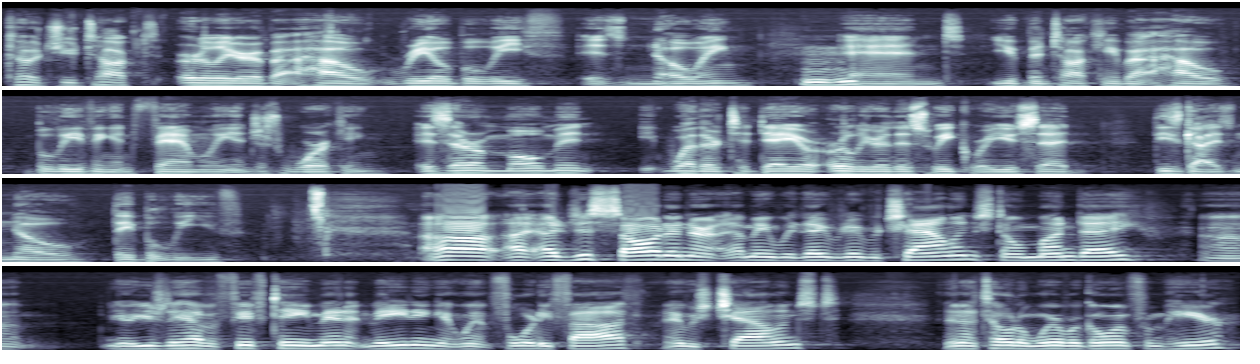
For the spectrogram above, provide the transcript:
Coach, you talked earlier about how real belief is knowing, Mhm. and you've been talking about how believing in family and just working. Is there a moment, whether today or earlier this week, where you said, these guys know, they believe? Uh, I, I just saw it in there. I mean, they, they were challenged on Monday. Uh, you know, usually have a 15 minute meeting. It went 45. It was challenged. Then I told them where we're going from here.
